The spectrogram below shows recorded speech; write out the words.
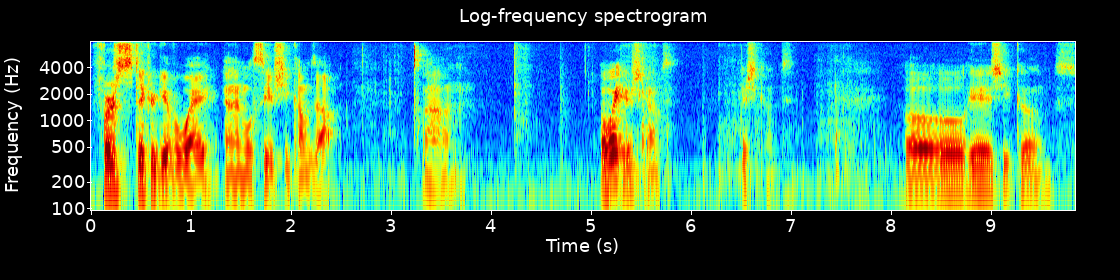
first sticker giveaway and then we'll see if she comes out. Um, oh, wait, here she comes. Here she comes. Oh, here she comes.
